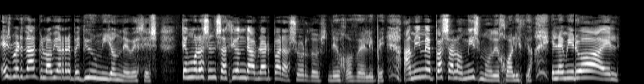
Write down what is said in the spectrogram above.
es verdad que lo había repetido un millón de veces. Tengo la sensación de hablar para sordos, dijo Felipe. A mí me pasa lo mismo, dijo Alicia, y le miró a él,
